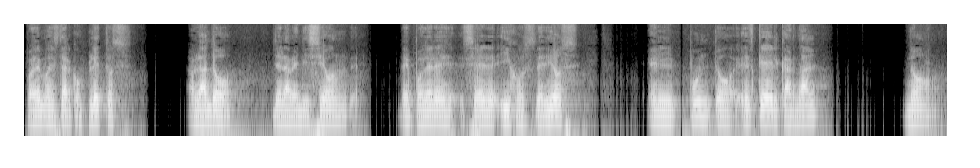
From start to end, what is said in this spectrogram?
podemos estar completos, hablando de la bendición de poder ser hijos de Dios el punto es que el carnal no,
